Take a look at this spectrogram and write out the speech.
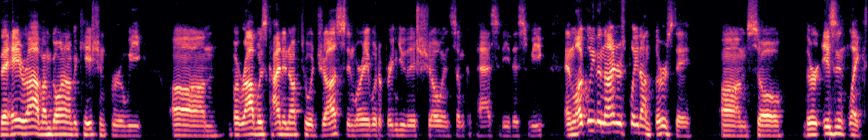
that, hey, Rob, I'm going on vacation for a week. Um, but Rob was kind enough to adjust, and we're able to bring you this show in some capacity this week. And luckily, the Niners played on Thursday. Um, so there isn't like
